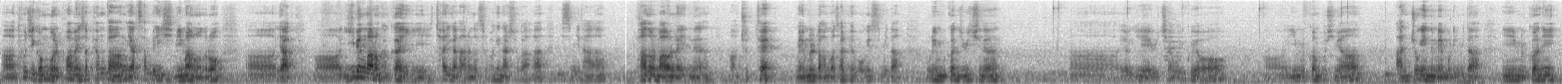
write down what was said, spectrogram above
어, 토지 건물 포함해서 평당 약 322만 원으로 어, 약 어, 200만 원 가까이 차이가 나는 것을 확인할 수가 있습니다. 반월 마을 내에 있는 어, 주택 매물도 한번 살펴보겠습니다. 우리 물건지 위치는 어, 여기에 위치하고 있고요. 어, 이 물건 보시면 안쪽에 있는 매물입니다. 이 물건이 어,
